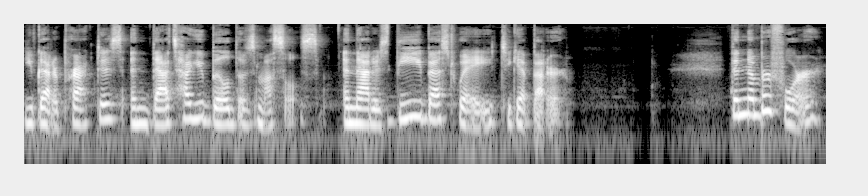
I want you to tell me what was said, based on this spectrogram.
You've got to practice, and that's how you build those muscles. And that is the best way to get better. Then, number four,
